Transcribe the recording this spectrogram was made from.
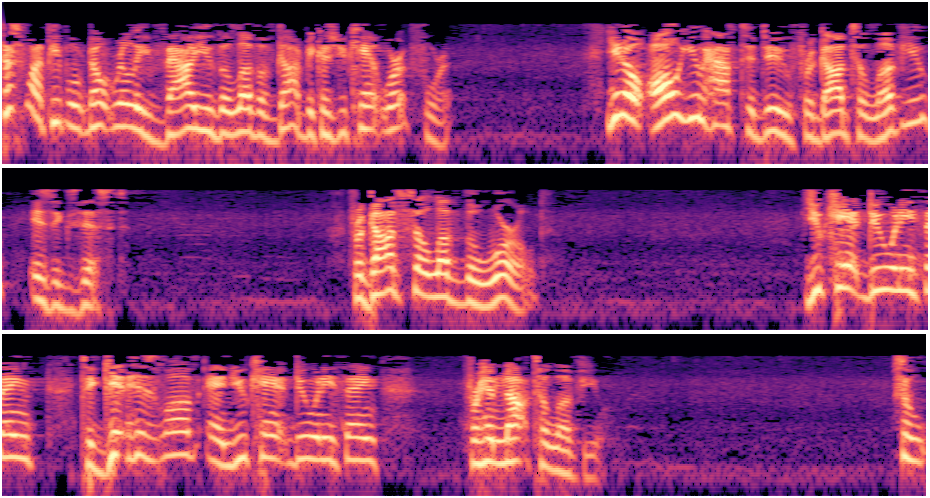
That's why people don't really value the love of God because you can't work for it. You know, all you have to do for God to love you is exist. For God so loved the world. You can't do anything to get his love, and you can't do anything for him not to love you. So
